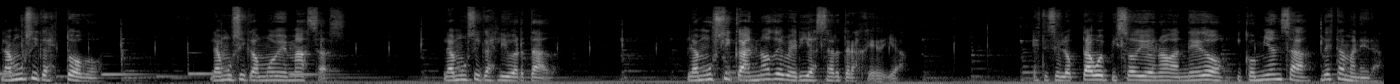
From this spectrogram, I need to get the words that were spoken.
La música es todo. La música mueve masas. La música es libertad. La música no debería ser tragedia. Este es el octavo episodio de No Hagan Dedo y comienza de esta manera.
